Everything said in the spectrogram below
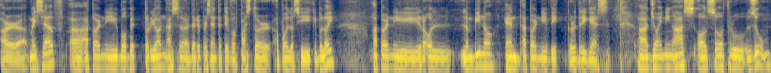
are uh, myself uh, attorney Bobet Torion as uh, the representative of Pastor Apollo C. Kibuloy Attorney Raul Lambino and Attorney Vic Rodriguez. Uh, joining us also through Zoom,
